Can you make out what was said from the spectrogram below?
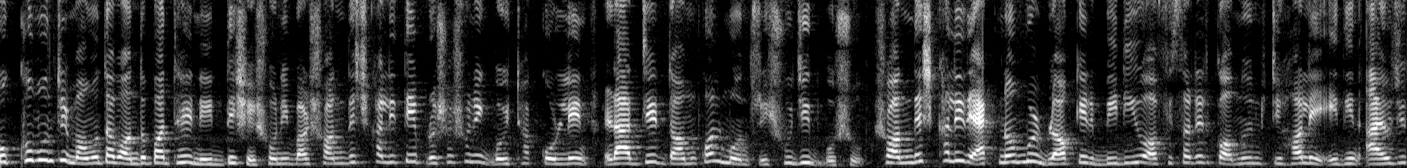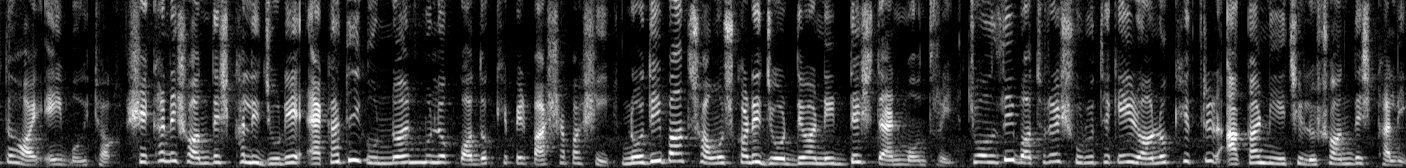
মুখ্যমন্ত্রী মমতা বন্দ্যোপাধ্যায়ের নির্দেশে শনিবার সন্দেশখালীতে প্রশাসনিক বৈঠক করলেন রাজ্যের দমকল মন্ত্রী সুজিত বসু। সন্দেশখালীর এক নম্বর ব্লকের বিডিও অফিসারের কমিউনিটি হলে এদিন আয়োজিত হয় এই বৈঠক। সেখানে সন্দেশখালী জুড়ে একাধিক উন্নয়নমূলক পদক্ষেপের পাশাপাশি নদী বাঁধ সংস্কারে জোর দেওয়ার নির্দেশ দেন মন্ত্রী। চলতি বছরের শুরু থেকেই রণক্ষেত্রের আকার নিয়েছিল সন্দেশখালী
